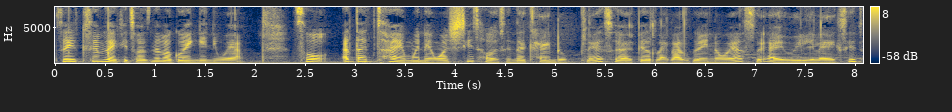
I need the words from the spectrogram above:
So it seems like it was never going anywhere. So at that time when I watched it, I was in that kind of place where I felt like I was going nowhere. So I really liked it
